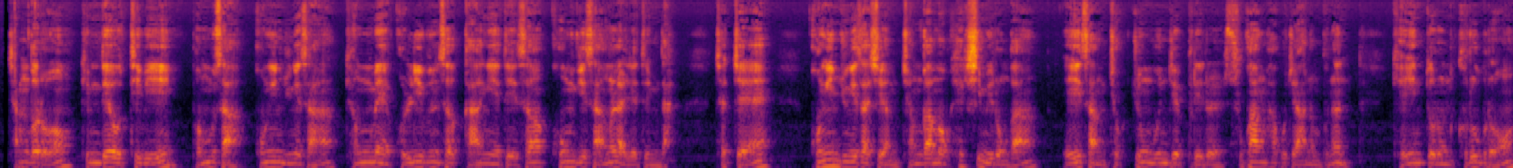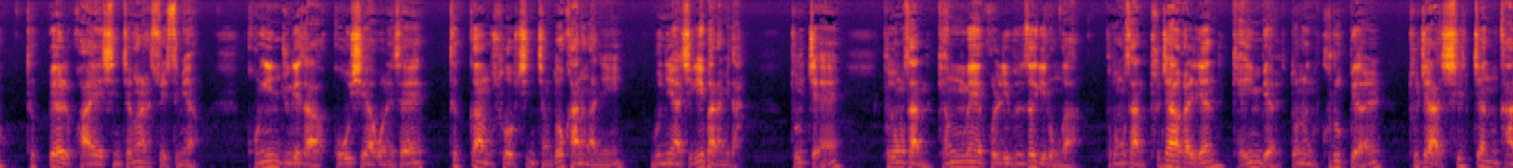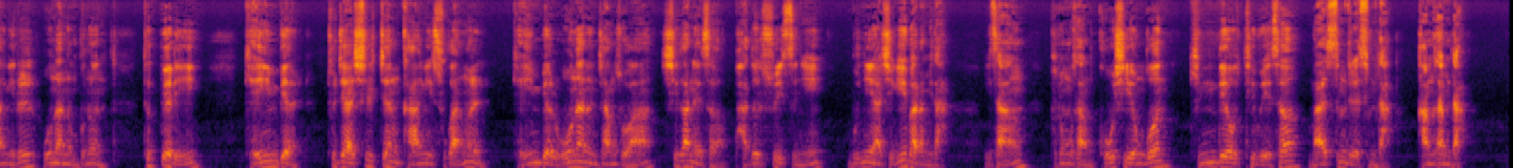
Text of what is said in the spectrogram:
참고로 김대호 TV 법무사 공인중개사 경매 권리분석 강의에 대해서 공지사항을 알려드립니다. 첫째, 공인중개사 시험 전과목 핵심 이론과 A상 적중 문제풀이를 수강하고자 하는 분은 개인 또는 그룹으로 특별 과외 신청을 할 수 있으며 공인중개사 고시학원에서의 특강 수업 신청도 가능하니 문의하시기 바랍니다. 둘째, 부동산 경매 권리 분석 이론과 부동산 투자 관련 개인별 또는 그룹별 투자 실전 강의를 원하는 분은 특별히 개인별 투자 실전 강의 수강을 개인별 원하는 장소와 시간에서 받을 수 있으니 문의하시기 바랍니다. 이상 부동산 고시연구원 김대호 TV에서 말씀드렸습니다. 감사합니다.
